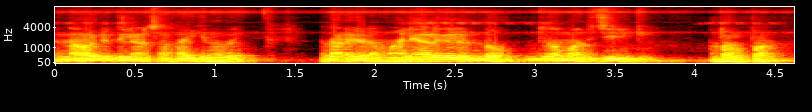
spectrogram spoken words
എന്ന ആ ഒരു ഇതിലാണ് സഹായിക്കുന്നത്. അതാണ് മലയാളികളുണ്ടോ ഇത് നമ്മൾ അതിജീവിക്കും. അത് ഉറപ്പാണ്.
